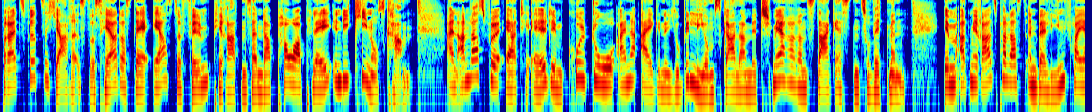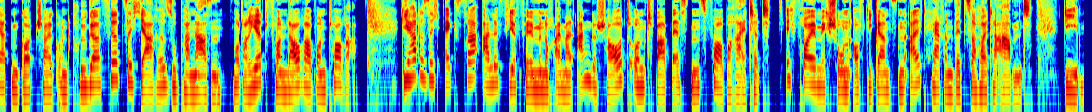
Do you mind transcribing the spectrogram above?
Bereits 40 Jahre ist es her, dass der erste Film Piratensender Powerplay in die Kinos kam. Ein Anlass für RTL, dem Kultduo eine eigene Jubiläumsgala mit mehreren Stargästen zu widmen. Im Admiralspalast in Berlin feierten Gottschalk und Krüger 40 Jahre Supernasen, moderiert von Laura von Torra. Die hatte sich extra alle vier Filme noch einmal angeschaut und war bestens vorbereitet. Ich freue mich schon auf die ganzen Altherrenwitze heute Abend. Die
